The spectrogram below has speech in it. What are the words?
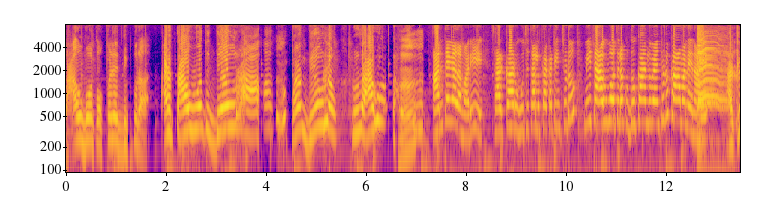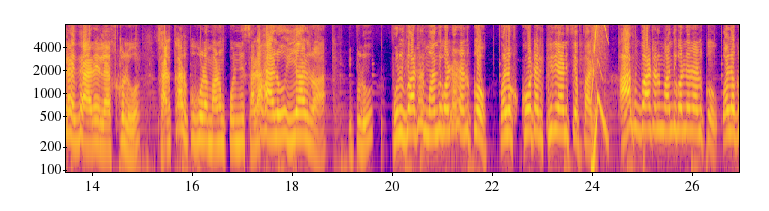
తాగుబోతు ఒక్కడే దిక్కురా. అరే తాగుబోతు దేవురా. మనం దేవుళ్ళం. నువ్వు తాగు. అంతే కదా మరి? సర్కారు ఉచితాలు ప్రకటించుడు మీ తాగుబోతులకు దుకాన్లు పెంచుడు కామనేనా అట్లయితే అరే లస్కులు. సర్కారుకు కూడా మనం కొన్ని సలహాలు ఇవ్వాలిరా ఇప్పుడు ఫుల్ బాటిల్ మందు కొన్నారనుకో వాళ్ళకు కోటరి ఫిర్యానీ అని చెప్పాలి. హాఫ్ బాటిల్ మందు కొన్నారనుకో వాళ్ళకు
